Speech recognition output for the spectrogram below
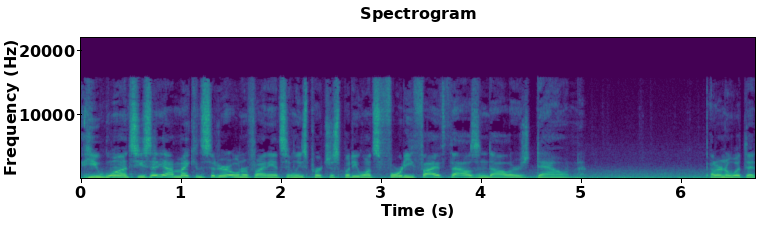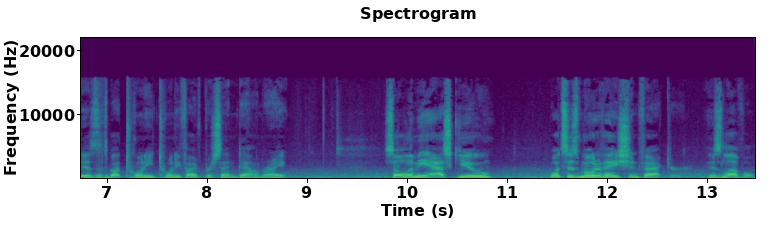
he wants, he said, yeah, I might consider owner financing lease purchase, but he wants $45,000 down. I don't know what that is. It's about 20, 25% down, right? So let me ask you, what's his motivation factor, his level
